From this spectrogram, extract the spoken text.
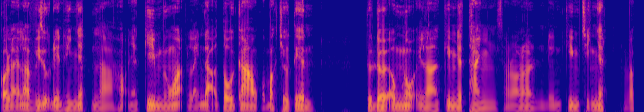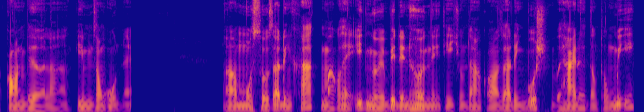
có lẽ là ví dụ điển hình nhất là họ nhà Kim đúng không ạ? Lãnh đạo tối cao của Bắc Triều Tiên. Từ đời ông nội là Kim Nhật Thành, sau đó là đến Kim Chính Nhật và con bây giờ là Kim Jong Un đấy. À, một số gia đình khác mà có thể ít người biết đến hơn ấy, thì chúng ta có gia đình Bush với hai đời tổng thống Mỹ,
